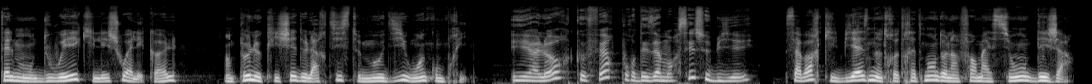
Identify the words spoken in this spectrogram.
tellement doué qu'il échoue à l'école, un peu le cliché de l'artiste maudit ou incompris. Et alors, que faire pour désamorcer ce biais? Savoir qu'il biaise notre traitement de l'information déjà.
